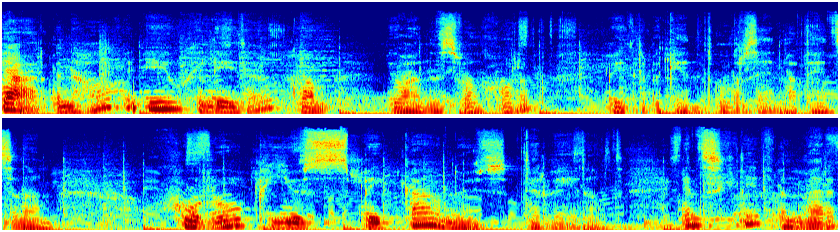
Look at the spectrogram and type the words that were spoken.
jaar, een halve eeuw geleden, kwam Johannes van Gorp, beter bekend onder zijn Latijnse naam Goropius Pecanus, ter wereld en schreef een werk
